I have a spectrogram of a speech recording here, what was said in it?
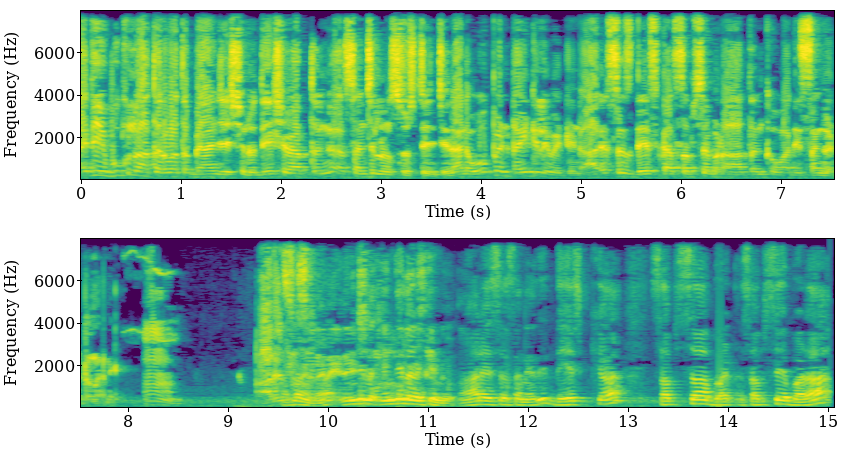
అయితే ఈ బుక్ను ఆ తర్వాత బ్యాన్ చేసిండు దేశవ్యాప్తంగా సంచలనం సృష్టించింది. ఆయన ఓపెన్ టైటిల్ పెట్టిండు. ఆర్ఎస్ఎస్ దేశ్ కా సబ్సే బడా ఆతంకవాది సంఘటన అని. ఆర్ఎస్ఎస్ అర్థమైందా? హిందీలో హిందీలో పెట్టిండు. ఆర్ఎస్ఎస్ అనేది దేశ్ కా సబ్సా బ- సబ్సే బడా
